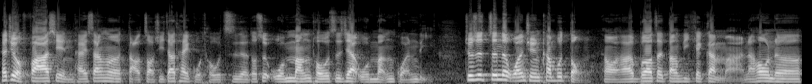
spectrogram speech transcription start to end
那就有发现，台商呢早早期到泰国投资的都是文盲投资加文盲管理，就是真的完全看不懂哦，还不知道在当地该干嘛。然后呢，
